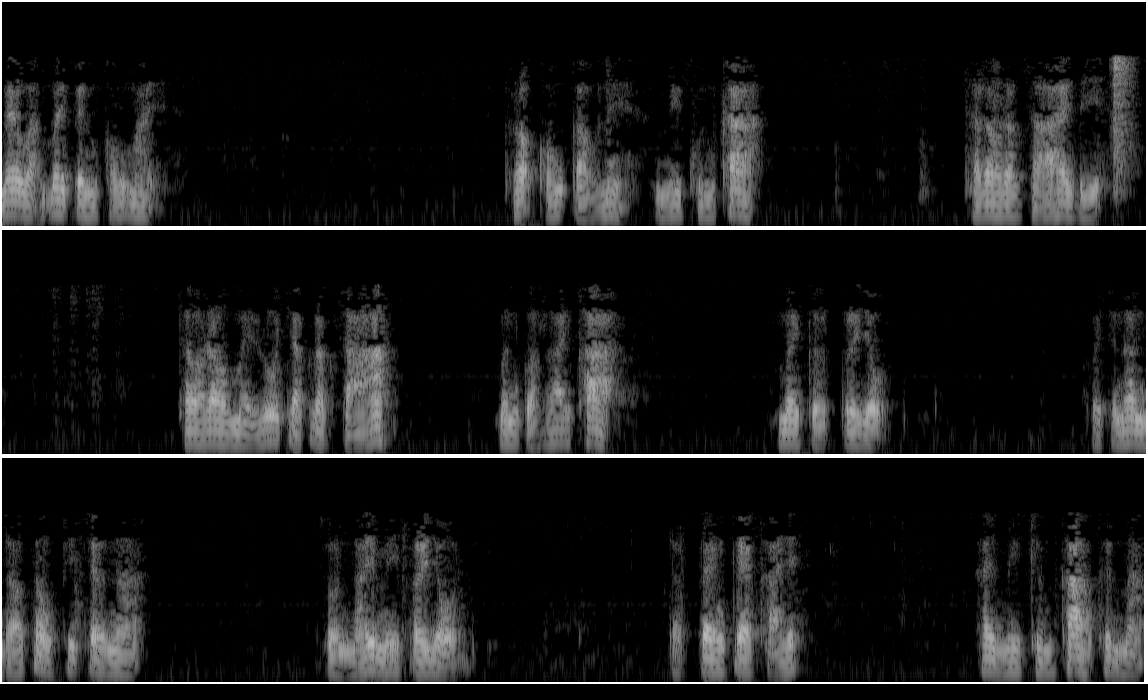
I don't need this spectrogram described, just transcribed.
แม้ว่าไม่เป็นของใหม่ เพราะของเก่านี่มีคุณค่า ถ้าเรารักษาให้ดี ถ้าเราไม่รู้จักรักษา มันก็ไร้ค่า ไม่เกิดประโยชน์ เพราะฉะนั้นเราต้องพิจารณา ส่วนไหนมีประโยชน์ ดัดแปลงแก้ไข ให้มีคุณค่าขึ้นมา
